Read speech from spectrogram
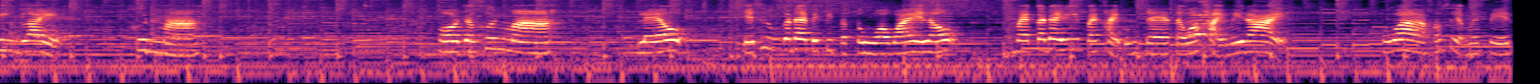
วิ่งไล่ขึ้นมา พอจะขึ้นมา แล้วเจทึมก็ได้ไปปิดประตูไว้แล้วแม็กก็ได้รีบไปไขกุญแจแต่ว่าไขไม่ได้ เพราะว่าเขาเสียบไม่เป็น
